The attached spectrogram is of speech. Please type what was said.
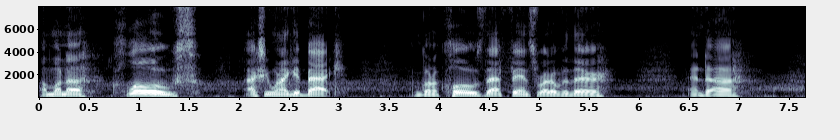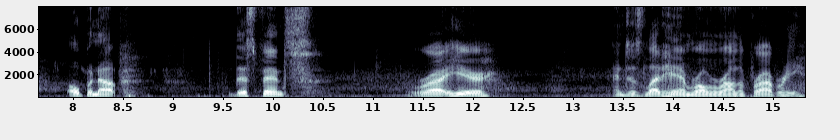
I'm gonna close, actually when I get back, I'm gonna close that fence right over there and uh, open up this fence right here and just let him roam around the property.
